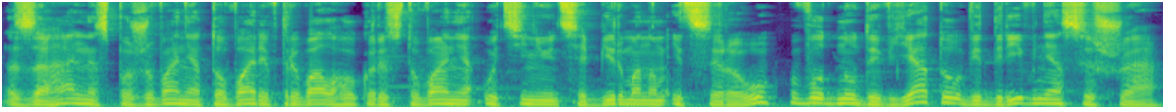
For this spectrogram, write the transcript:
Загальне споживання товарів тривалого користування оцінюється Бірманом і ЦРУ в одну дев'яту від рівня США.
